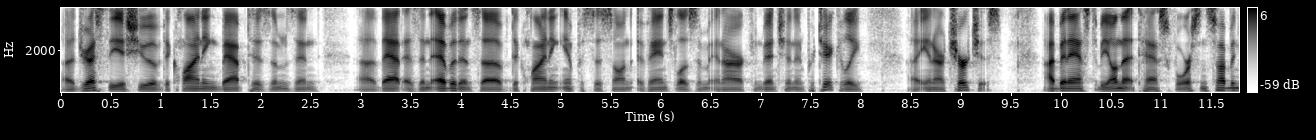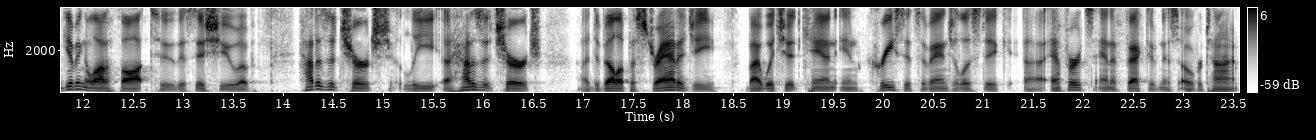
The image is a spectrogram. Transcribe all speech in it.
address the issue of declining baptisms and uh, that as an evidence of declining emphasis on evangelism in our convention and particularly uh, in our churches. I've been asked to be on that task force, and so I've been giving a lot of thought to this issue of how does a church lead, uh, how does a church uh, develop a strategy by which it can increase its evangelistic uh, efforts and effectiveness over time.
